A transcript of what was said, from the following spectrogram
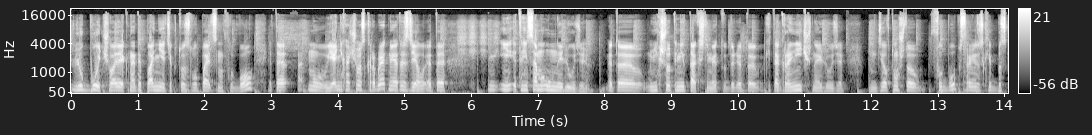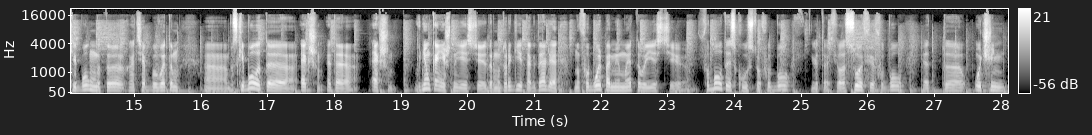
Любой человек на этой планете, кто залупается на футбол, это, ну, я не хочу оскорблять, но я это сделаю. Это, это не самые умные люди. Это у них что-то не так с ними. Это, это какие-то ограниченные люди. Дело в том, что футбол по сравнению с баскетболом, это хотя бы в этом... Э, баскетбол — это экшен, это экшен. В нем, конечно, есть драматургия и так далее, но футбол, помимо этого, есть... Футбол — это искусство, футбол — это философия, футбол — это очень...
